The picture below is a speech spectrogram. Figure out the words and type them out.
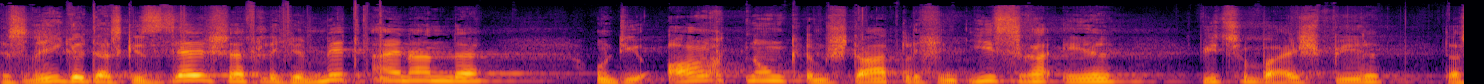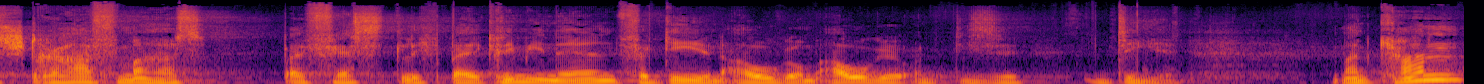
Es regelt das gesellschaftliche Miteinander und die Ordnung im staatlichen Israel, wie zum Beispiel das Strafmaß bei festlich, bei kriminellen Vergehen, Auge um Auge und diese Dinge. Man kann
